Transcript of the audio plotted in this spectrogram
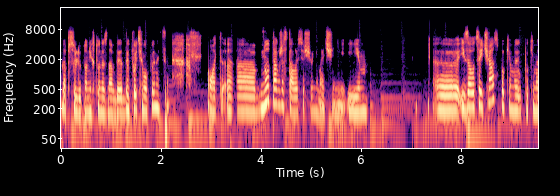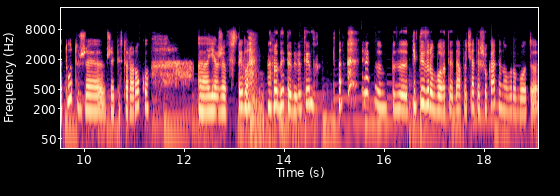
абсолютно ніхто не знав, де де потім опиниться. От е, ну так вже сталося, що в Німеччині. І е, і за оцей час, поки ми поки ми тут, вже вже півтора року, я вже встигла народити дитину піти з роботи, да, почати шукати нову роботу.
